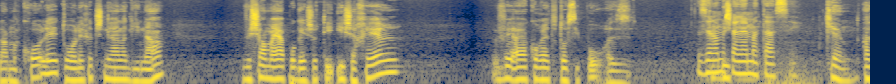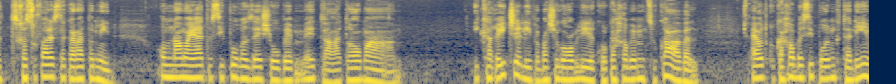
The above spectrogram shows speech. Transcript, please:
למכולת, או הולכת שנייה לגינה, ושם היה פוגש אותי איש אחר, והיה קורה את אותו סיפור. אז זה לא משנה מה תעשי. כן, את חשופה לסכנה תמיד. אמנם היה את הסיפור הזה שהוא באמת הטראומה העיקרית שלי ומה שגורם לי לכל כך הרבה מצוקה, אבל היה עוד כל כך הרבה סיפורים קטנים.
